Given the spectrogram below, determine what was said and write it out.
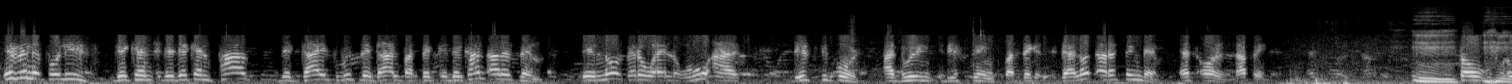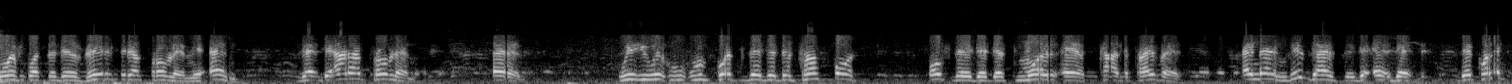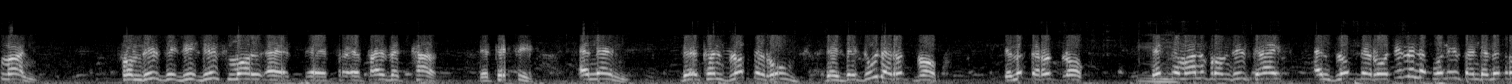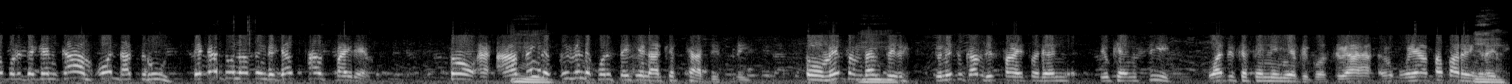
even the police, they can they, they can pass the guys with the gun, but they, they can't arrest them. They know very well who are these people are doing these things, but they, they are not arresting them at all. Nothing. Mm. So we've got the, the very serious problem, and the, the other problem, is we, we we've got the, the, the transport of the the, the small uh, car, the private, and then these guys they, they, they, they collect money from this this, this small uh, uh, private cars, the taxis, and then they can block the road. They they do the road block. They make the road block. Mm. Take the money from these guys and block the road. Even the police and the metropolice they can come on that route. They can't do nothing. They just pass by them. So I, I mm. think that even the police station are kept at this place. So maybe sometimes you, you need to come this side so then you can see what is happening here because we are we are suffering Yeah.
